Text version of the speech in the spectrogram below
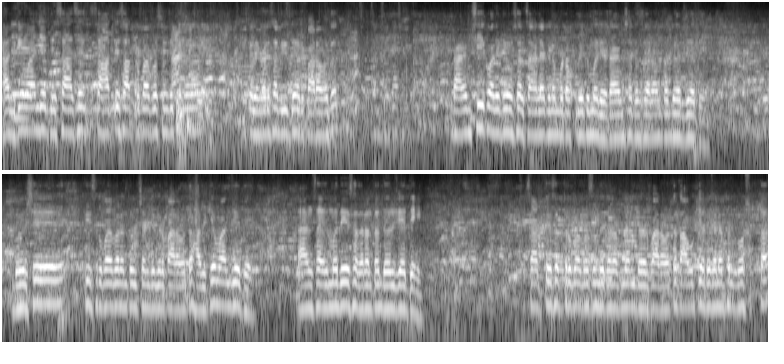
हलकी मांजे येते ते सहाशे सहा ते सात रुपयापासून ते कलिंगडसाठी दर पाळवतात. होतात डाळिंबची क्वालिटीनुसार चांगल्या एक नंबर टॉप डायमसाठी डाळिंबसाठी साधारणतः दर जे येते दोनशे तीस रुपयापर्यंत उच्चांकी दर पाहायला होतं हलके माल जे येते लहान साईजमध्ये साधारणतः दर जे येते साठ ते सत्तर रुपयापासून देखील आपल्याला दर पाहायला होतात आवक या ठिकाणी आपण घेऊ शकता.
